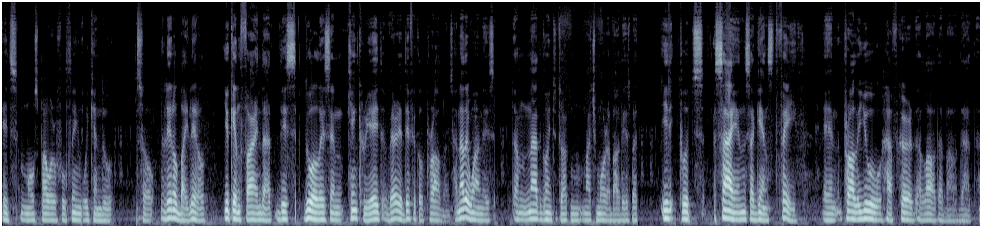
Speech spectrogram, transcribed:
It's most powerful thing we can do. So, little by little, you can find that this dualism can create very difficult problems. Another one is I'm not going to talk much more about this, but it puts science against faith. And probably you have heard a lot about that uh,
